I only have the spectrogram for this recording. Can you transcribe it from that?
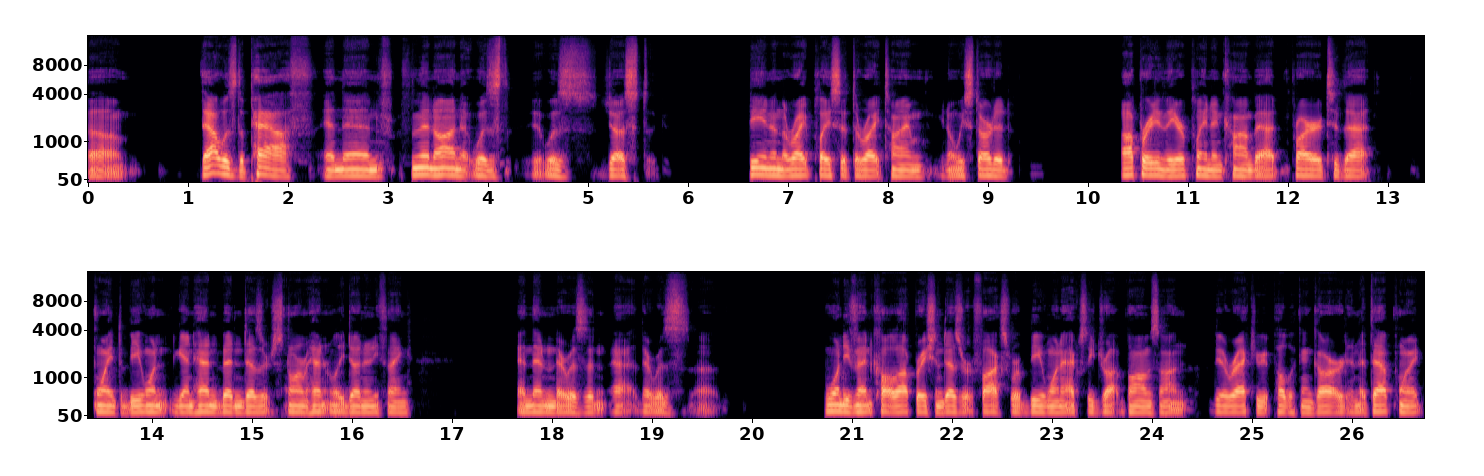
um, that was the path, and then from then on, it was it was just being in the right place at the right time. You know, we started operating the airplane in combat. Prior to that point, the B one again hadn't been Desert Storm, hadn't really done anything. And then there was an uh, there was uh, one event called Operation Desert Fox, where B one actually dropped bombs on the Iraqi Republican Guard, and at that point,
